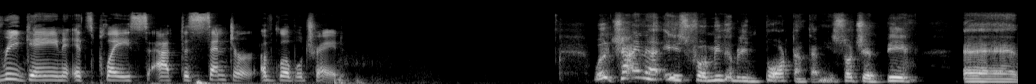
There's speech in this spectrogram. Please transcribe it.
regain its place at the center of global trade? Well, China is formidably important. I mean, such a big uh,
